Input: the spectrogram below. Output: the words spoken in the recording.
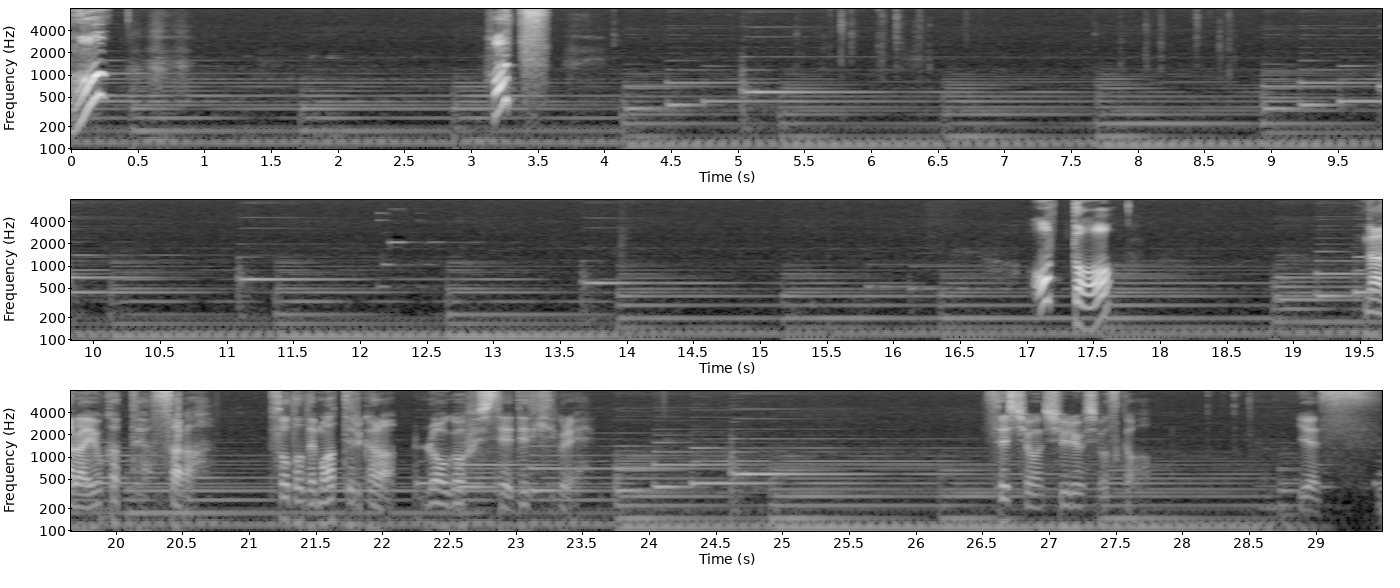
お ?What? おっと？ならよかったよサラ。外で待ってるからログオフして出てきてくれ。セッション終了しますか？Yes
